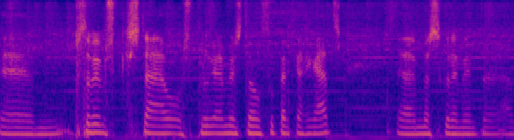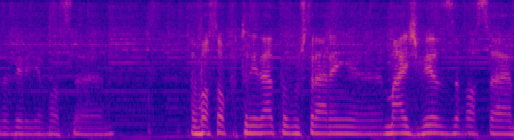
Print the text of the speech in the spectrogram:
Um, sabemos que está, os programas estão super carregados, uh, mas seguramente há de haver aí a vossa a vossa oportunidade para mostrarem uh, mais vezes a vossa,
